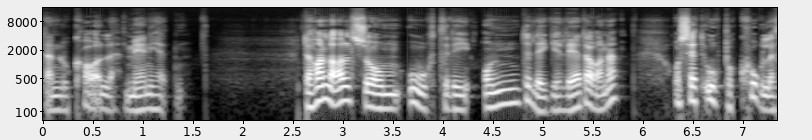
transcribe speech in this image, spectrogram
den lokale menigheten. Det handler altså om ord til de åndelige lederne, og sett ord på hvordan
